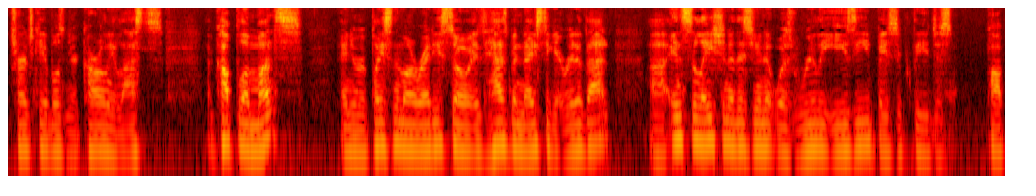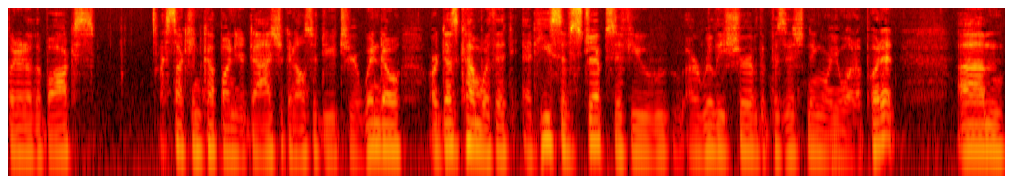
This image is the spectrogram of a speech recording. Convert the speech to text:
charge cables in your car only lasts a couple of months and you're replacing them already. So it has been nice to get rid of that. Uh, installation of this unit was really easy. Basically, just pop it out of the box, a suction cup on your dash. You can also do it to your window, or it does come with ad adhesive strips if you are really sure of the positioning where you want to put it. Um,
